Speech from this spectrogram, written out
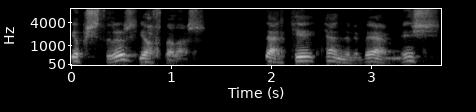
yapıştırır, yaftalar. Der ki kendini beğenmiş,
